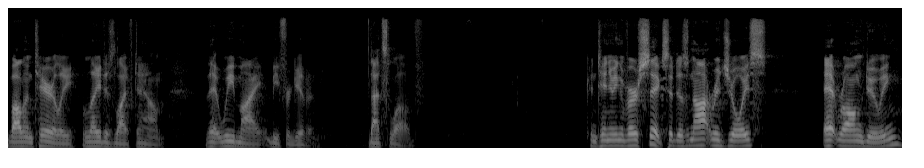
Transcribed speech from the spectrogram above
voluntarily laid his life down that we might be forgiven. That's love. Continuing in verse 6 it does not rejoice at wrongdoing,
